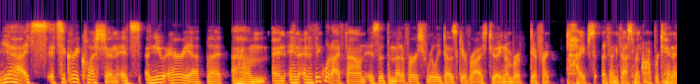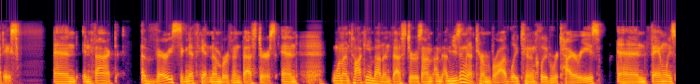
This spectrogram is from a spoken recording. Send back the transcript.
Yeah, it's it's a great question. It's a new area, but um, and and and I think what I found is that the metaverse really does give rise to a number of different types of investment opportunities, and in fact, a very significant number of investors. And when I'm talking about investors, I'm, I'm using that term broadly to include retirees and families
